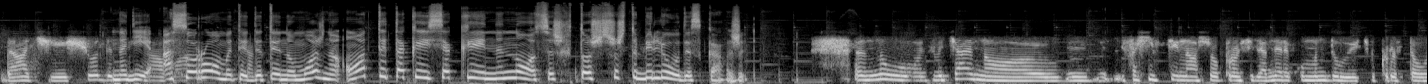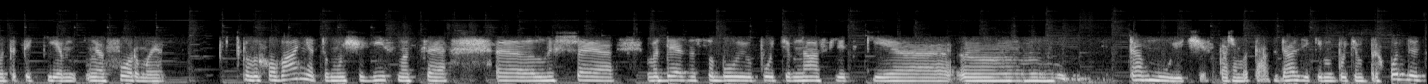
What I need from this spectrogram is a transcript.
да, чи що дитина... Надія, а соромити Так. дитину можна? От ти такий сякий, не носиш. Хто ж що ж тобі люди скажуть? Е, Ну, звичайно, фахівці нашого профіля не рекомендують використовувати такі форми. Виховання, тому що дійсно це е, лише веде за собою потім наслідки е, травмуючі, скажімо так, да, з якими потім приходять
